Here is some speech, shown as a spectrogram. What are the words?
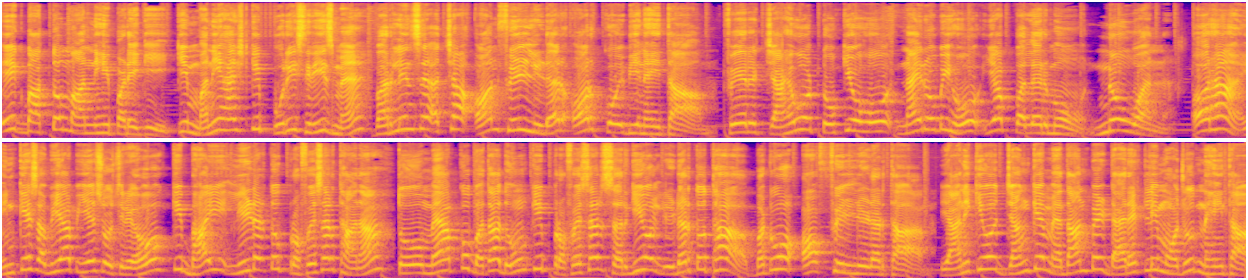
एक बात तो माननी ही पड़ेगी कि मनी हाइस्ट की पूरी सीरीज़ में बर्लिन से अच्छा ऑन फ़ील्ड लीडर और कोई भी नहीं था। फिर चाहे वो टोक्यो हो नाइरोबी हो या पलेरमो नो वन और हाँ इनकेस अभी आप ये सोच रहे हो कि भाई लीडर तो प्रोफेसर था ना तो मैं आपको बता दूँ कि प्रोफेसर सर्गियो लीडर तो था बट वो ऑफ़ फ़ील्ड लीडर था। यानी कि वो जंग के मैदान पे डायरेक्टली मौजूद नहीं था।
